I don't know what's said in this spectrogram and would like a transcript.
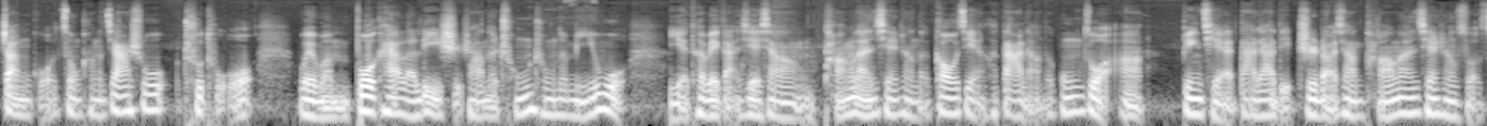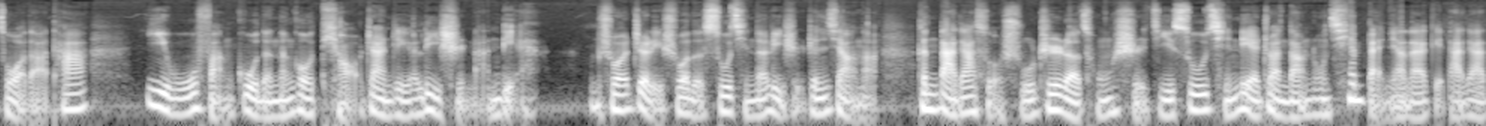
战国纵横家书》出土，为我们拨开了历史上的重重的迷雾。也特别感谢像唐兰先生的高见和大量的工作啊，并且大家得知道，像唐兰先生所做的，他义无反顾的能够挑战这个历史难点。我们说这里说的苏秦的历史真相呢，跟大家所熟知的从《史记·苏秦列传》当中千百年来给大家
